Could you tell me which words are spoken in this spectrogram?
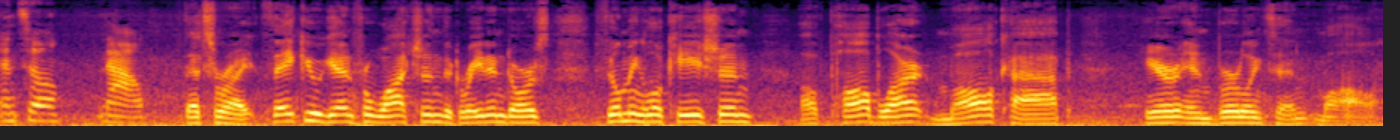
until now. That's right. Thank you again for watching the Great Indoors filming location of Paul Blart Mall Cop here in Burlington Mall.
